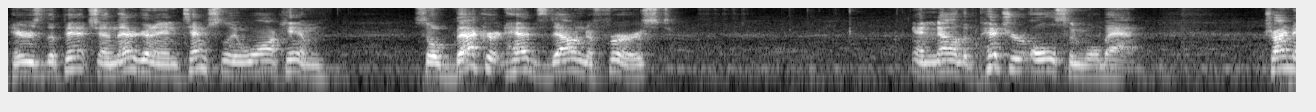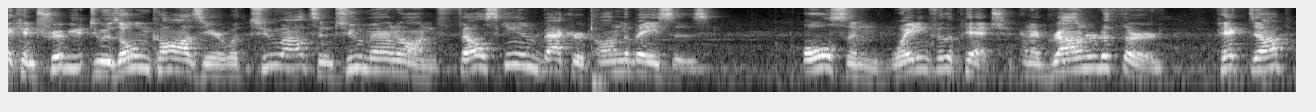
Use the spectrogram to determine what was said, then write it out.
Here's the pitch, and they're going to intentionally walk him. So Beckert heads down to first. And now the pitcher Olson will bat. Trying to contribute to his own cause here with two outs and two men on. Felsky and Beckert on the bases. Olson waiting for the pitch, and a grounder to third. Picked up,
